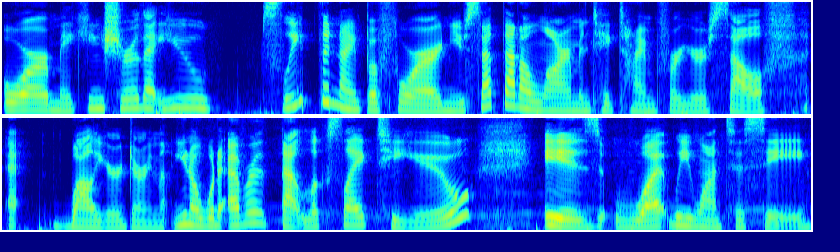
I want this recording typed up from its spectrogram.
or making sure that you sleep the night before and you set that alarm and take time for yourself eh, while you're during the, you know whatever that looks like to you is what we want to see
